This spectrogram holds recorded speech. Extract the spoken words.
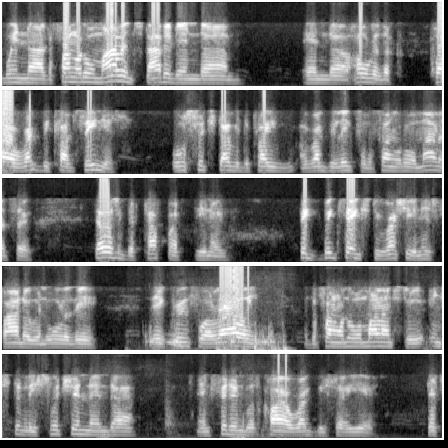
when uh, the Whangaroa Marlins started and um, and uh, whole of the Kyle Rugby Club seniors all switched over to play a rugby league for the Whangaroa Marlins. So that was a bit tough, but you know, big big thanks to Rushy and his father and all of their their crew for allowing the Whangaroa Marlins to instantly switch in and uh, and fit in with Kyle Rugby. So yeah, that's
